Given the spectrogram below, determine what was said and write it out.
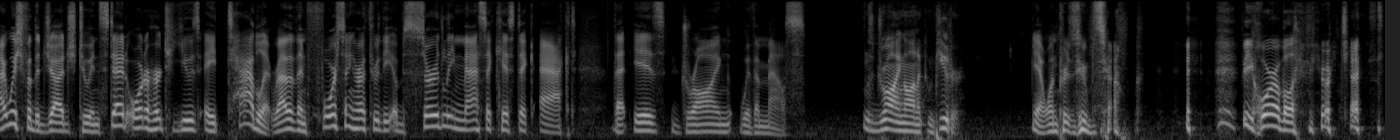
I wish for the judge to instead order her to use a tablet rather than forcing her through the absurdly masochistic act that is drawing with a mouse. It's drawing on a computer. Yeah, one presumes so. It'd be horrible if you were just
